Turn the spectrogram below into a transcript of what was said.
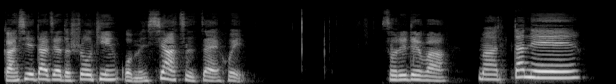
感谢大家的收听，我们下次再会。それでは、またね。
